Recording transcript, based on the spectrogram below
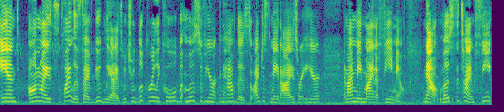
And on my supply list, I have googly eyes, which would look really cool, but most of you aren't gonna have those. So I just made eyes right here, and I made mine a female. Now, most of the time, feet,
